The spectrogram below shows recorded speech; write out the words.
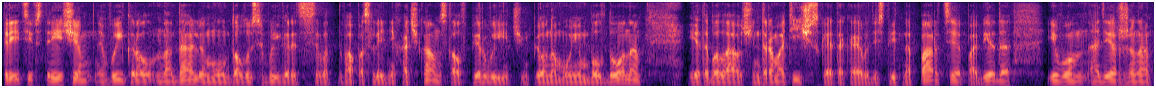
третьей встрече выиграл Надаль, ему удалось выиграть вот два последних очка, он стал впервые чемпионом Уимблдона, и это была очень драматическая такая вот действительно партия, победа его одержана.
